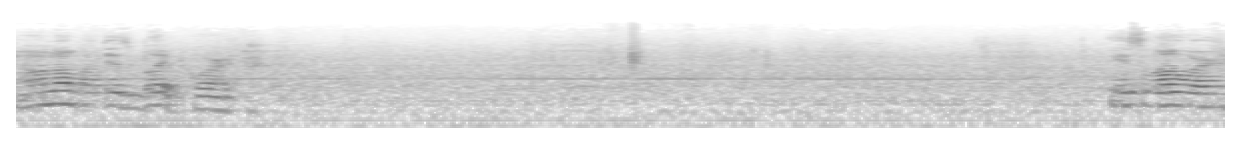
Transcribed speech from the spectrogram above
I don't know about this butt part. It's lower,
